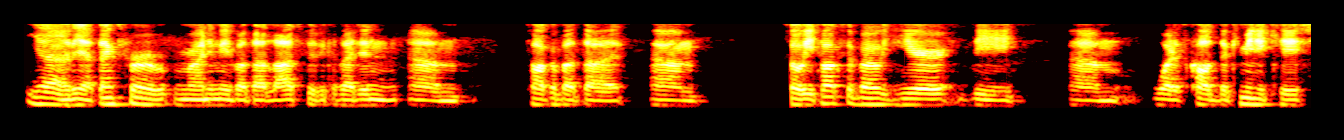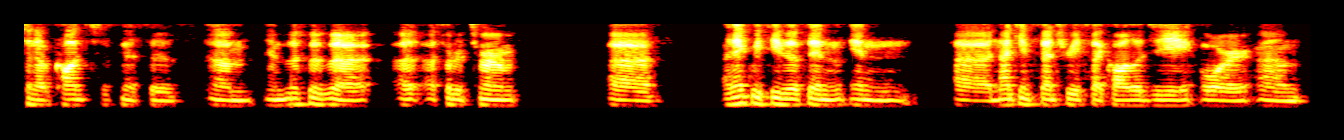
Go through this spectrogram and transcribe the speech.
Yeah, yeah. Thanks for reminding me about that last bit because I didn't um, talk about that. Um, so he talks about here the um, what is called the communication of consciousnesses, um, and this is a, a, a sort of term. Uh, I think we see this in in uh, 19th century psychology, or um,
